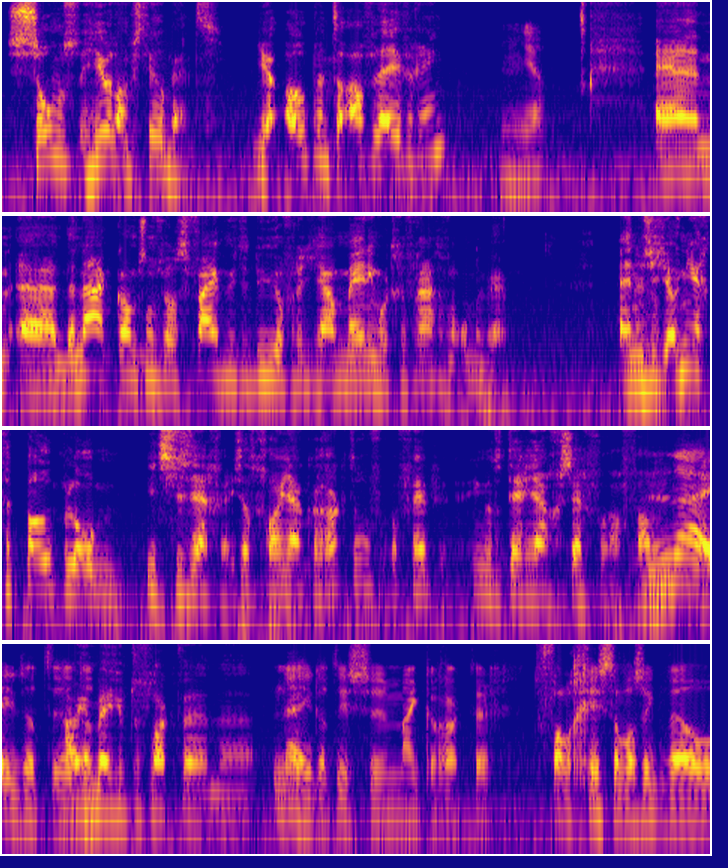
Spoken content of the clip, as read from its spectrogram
soms heel lang stil bent. Je opent de aflevering Ja. en eh, daarna kan het soms wel eens vijf minuten duren voordat jouw mening wordt gevraagd over een onderwerp. En dan zit je ook niet echt te popelen om iets te zeggen. Is dat gewoon jouw karakter of, of heeft iemand het tegen jou gezegd vooraf? Van, Nee, dat, eh, hou je een beetje op de vlakte en... eh, nee, dat is eh, mijn karakter. Toevallig gisteren was ik wel,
